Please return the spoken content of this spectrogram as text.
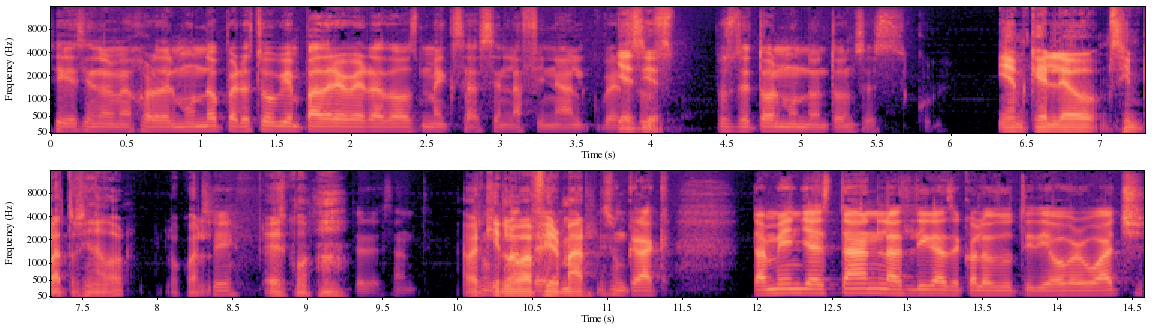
Sigue siendo el mejor del mundo, pero estuvo bien padre ver a dos mexas en la final versus yes. Pues de todo el mundo, entonces, cool. Y MK Leo sin patrocinador, lo cual Sí. es como. ah, Interesante. A ver quién lo va a firmar. Es un crack. También ya están las ligas de Call of Duty de Overwatch.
